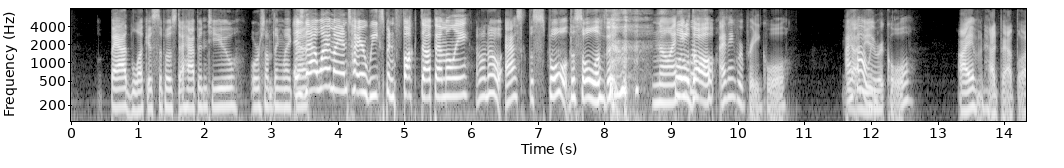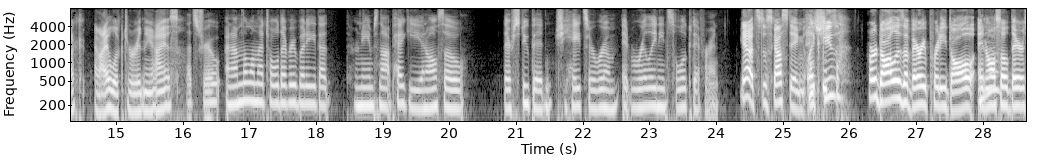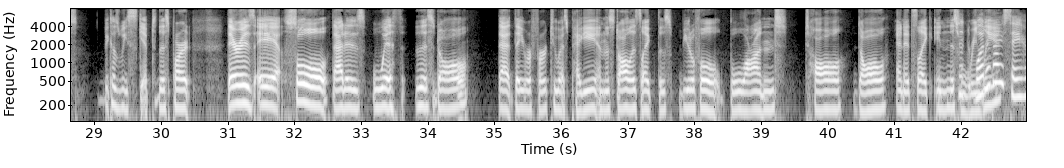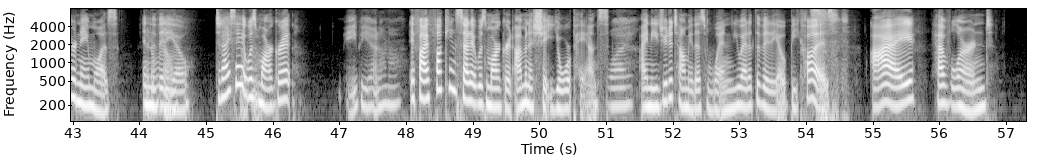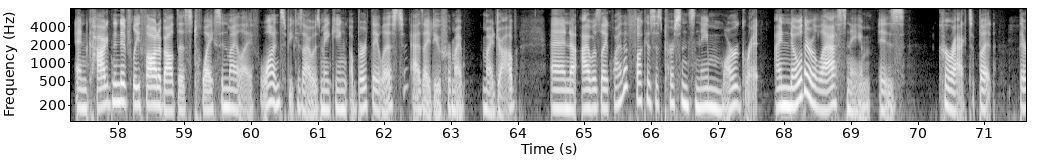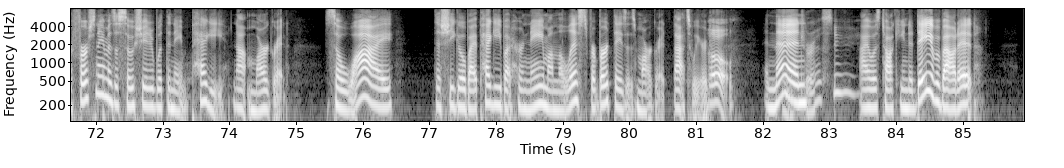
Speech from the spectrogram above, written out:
bad luck is supposed to happen to you or something like Is that. that why my entire week's been fucked up, Emily? I don't know. Ask the soul, the soul of the No, I little think doll. I think we're pretty cool. I Yeah, I thought we mean- were cool. I haven't had bad luck, and I looked her in the eyes. That's true. And I'm the one that told everybody that her name's not Peggy and also they're stupid. She hates her room. It really needs to look different. Yeah, it's disgusting. Like She she's her doll is a very pretty doll, and Mhm. also there's because we skipped this part. There is a soul that is with this doll that they refer to as Peggy, and this doll is like this beautiful blonde, tall doll, and it's like in this Did- really What did I say her name was in the don't know. video? Did I say it was know. Margaret? maybe I don't know If I fucking said it was Margaret, I'm to shit your pants. why. I need you to tell me this when you edit the video because I have learned and cognitively thought about this twice in my life. Once because I was making a birthday list as I do for my my job. And I was like, why the fuck is this person's name Margaret? I know their last name is correct, but their first name is associated with the name Peggy, not Margaret. So why does she go by Peggy but her name on the list for birthdays is Margaret? That's weird. Oh, And then. I was talking to Dave about it,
